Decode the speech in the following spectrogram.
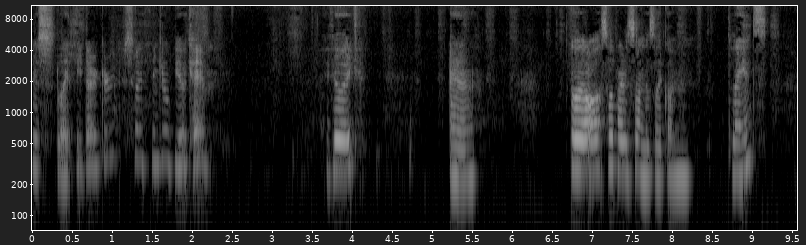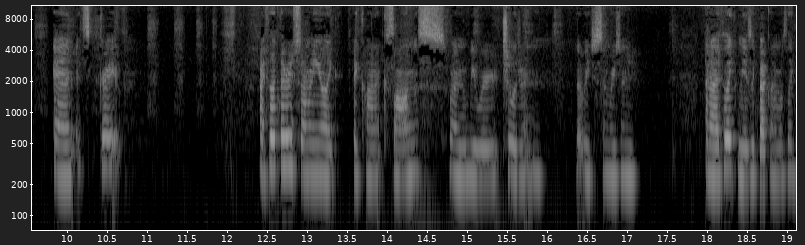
just slightly darker, so I think it'll be okay. I feel like, I don't know. Oh, also part of the song is like on planes, and it's great. I feel like there were so many like iconic songs when we were children that we just some reason, and I feel like music back then was like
